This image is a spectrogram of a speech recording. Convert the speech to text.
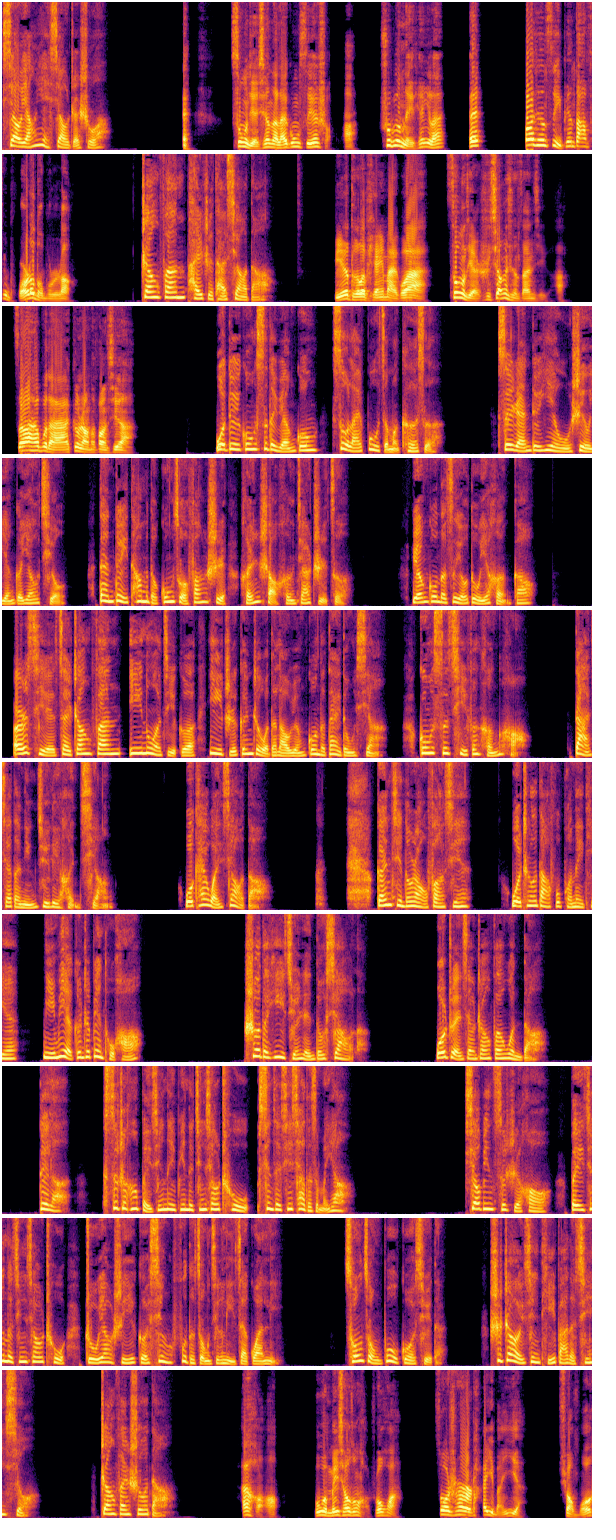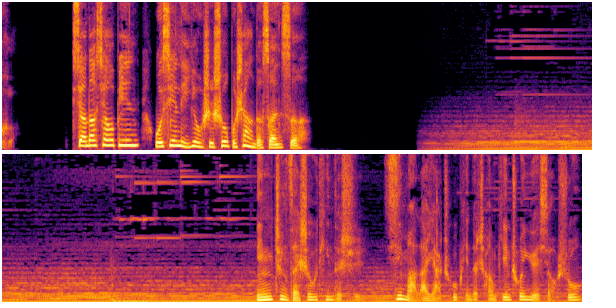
小杨也笑着说：“宋姐现在来公司也少了，说不定哪天一来，哎，发现自己变大富婆了都不知道。”张帆拍着他笑道：“别得了便宜卖乖，宋姐是相信咱几个，咱还不得更让她放心啊？”我对公司的员工素来不怎么苛责，虽然对业务是有严格要求，但对他们的工作方式很少横加指责，员工的自由度也很高。而且在张帆、一诺几个一直跟着我的老员工的带动下，公司气氛很好，大家的凝聚力很强。我开玩笑道：“ 赶紧都让我放心，我成了大富婆那天，你们也跟着变土豪。”说的一群人都笑了。我转向张帆问道：“对了，司之恒北京那边的经销处现在接洽的怎么样？”肖斌辞职后，北京的经销处主要是一个姓傅的总经理在管理，从总部过去的，是赵雨静提拔的新秀。张帆说道。还好，不过没肖总好说话，做事儿太一板一眼，需要磨合。想到肖斌，我心里又是说不上的酸涩。您正在收听的是喜马拉雅出品的长篇穿越小说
